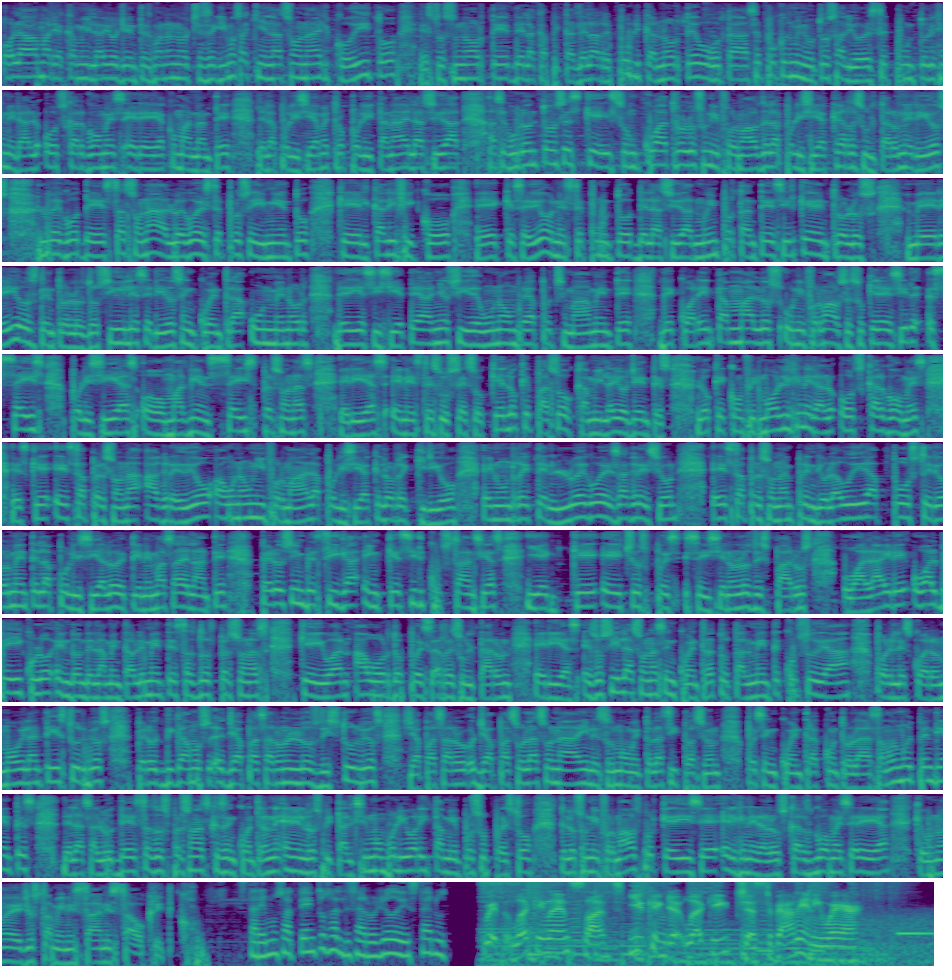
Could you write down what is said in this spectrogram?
Hola María Camila y oyentes, buenas noches. Seguimos aquí en la zona del Codito. Esto es norte de la capital de la República, norte de Bogotá. Hace pocos minutos salió de este punto el general Oscar Gómez Heredia, comandante de la Policía Metropolitana de la ciudad. Aseguró entonces que son cuatro los uniformados de la policía que resultaron heridos luego de esta zona, luego de este procedimiento que él calificó eh, que se dio en este punto de la ciudad. Muy importante decir que dentro de los heridos, dentro de los dos civiles heridos se encuentra un menor de 17 años y de un hombre aproximadamente de 40 malos uniformados. Eso quiere decir seis policías o más bien seis personas heridas en este suceso. ¿Qué es lo que pasó, Camila y oyentes? Lo que confirmó el general Oscar Gómez es que esta persona agredió a una uniformada de la policía que lo requirió en un retén. Luego de esa agresión, esta persona emprendió la huida Posteriormente la policía lo detiene más adelante, pero se investiga en qué circunstancias y en qué hechos pues se hicieron los disparos o al aire o al vehículo en donde lamentablemente estas dos personas que iban a bordo pues resultaron heridas. Eso sí, la zona se encuentra totalmente custodiada por el Escuadrón Móvil Antidisturbios, pero digamos eh, ya pasaron los disturbios, ya pasaron, ya pasó la zona y en estos momentos la situación pues se encuentra controlada. Estamos muy pendientes de la salud de estas dos personas que se encuentran en el hospital Simón Bolívar y también, por supuesto, de los uniformados, porque dice el general Oscar Gómez Heredia que uno de ellos también está en estado crítico. Estaremos atentos al desarrollo de esta noticia.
